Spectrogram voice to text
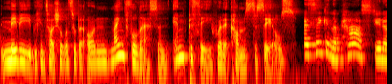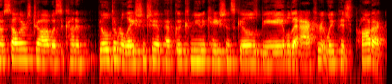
Maybe we can touch a little bit on mindfulness and empathy when it comes to sales. I think in the past, you know, sellers' job was to kind of build the relationship, have good communication skills, being able to accurately pitch product.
